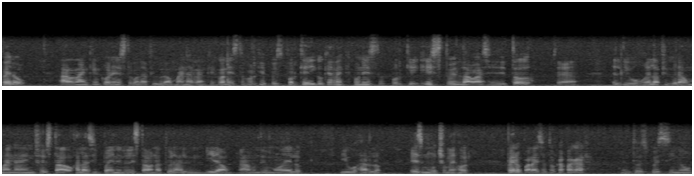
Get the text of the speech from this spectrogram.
pero arranquen con esto, con la figura humana, arranquen con esto, porque pues, ¿por qué digo que arranquen con esto? Porque esto es la base de todo, o sea, el dibujo de la figura humana en su estado, ojalá si pueden en el estado natural ir a, a un modelo, dibujarlo, es mucho mejor, pero para eso toca pagar, entonces pues si no,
